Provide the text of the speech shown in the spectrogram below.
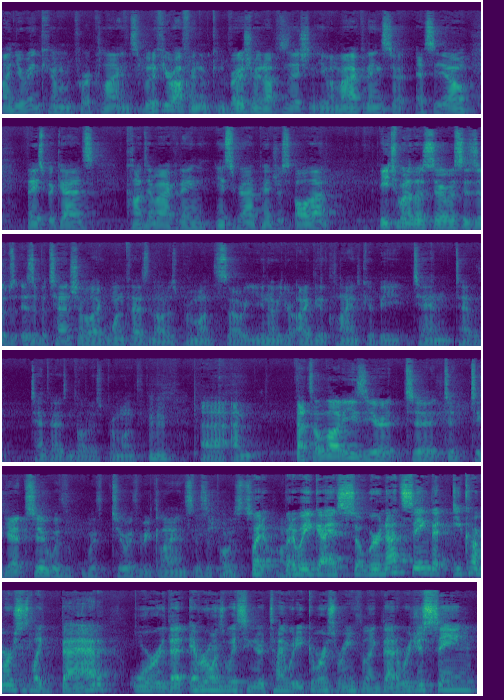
on your income per client. But if you're offering them conversion rate optimization, email marketing, so SEO, Facebook ads, content marketing, Instagram, Pinterest, all that, each one of those services is, is a potential like one thousand dollars per month. So you know your ideal client could be ten thousand dollars per month, uh, and that's a lot easier to, to, to get to with, with two or three clients as opposed to. But by the way, guys, so we're not saying that e-commerce is like bad or that everyone's wasting their time with e-commerce or anything like that. We're just saying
